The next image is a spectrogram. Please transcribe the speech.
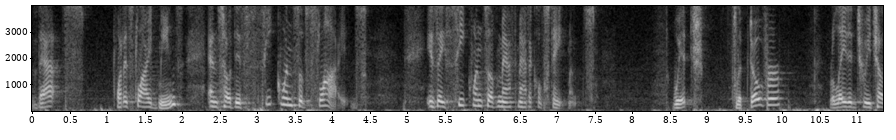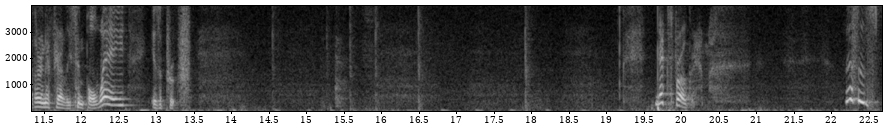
That's what a slide means. And so this sequence of slides is a sequence of mathematical statements, which, flipped over, related to each other in a fairly simple way, is a proof. Next program. This is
